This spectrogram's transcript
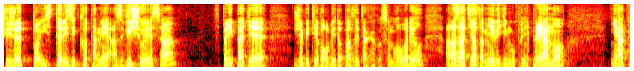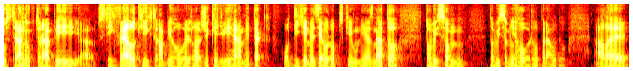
Čiže to isté riziko tam je a zvyšuje sa v prípade že by tie voľby dopadli tak, ako som hovoril, ale zatiaľ tam nevidím úplne priamo nejakú stranu, ktorá by z tých veľkých, ktorá by hovorila, že keď vyhráme, tak odídeme z Európskej únie a z NATO, to by som, to by som nehovoril pravdu. Ale,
